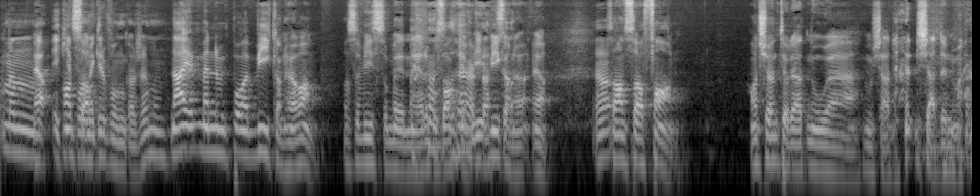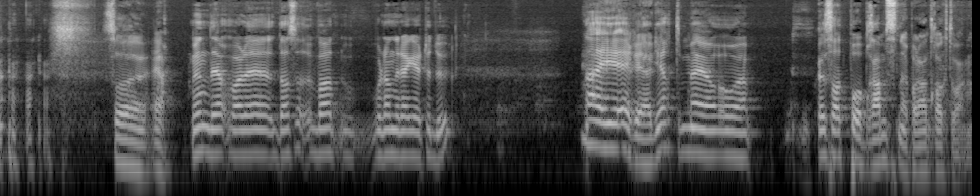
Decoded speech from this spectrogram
men Ja, Ikke på sa- mikrofonen, kanskje. Men Nei, men på, vi kan høre han. Altså vi som er nede på bakken. Vi, vi kan høre, ja. Så han sa faen. Han skjønte jo det at noe, eh, noe skjedde, skjedde noe. Så ja. Men det, var det, da, hva, hvordan reagerte du? Nei, jeg reagerte med å Jeg satt på bremsene på den traktoren.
